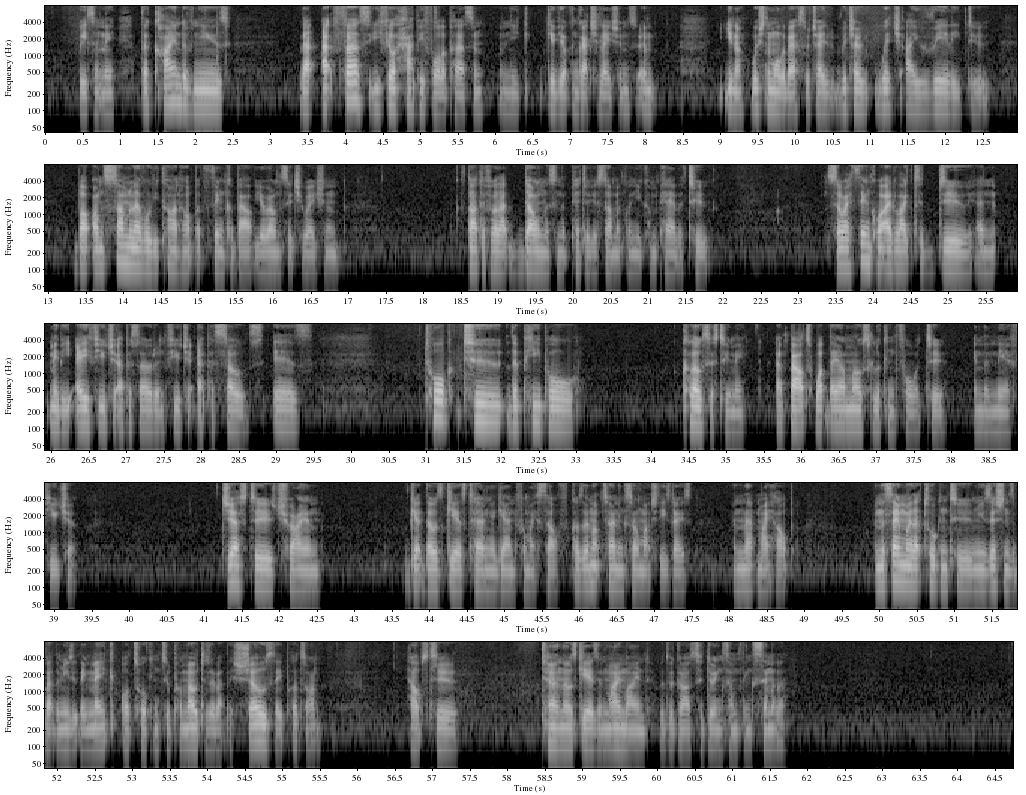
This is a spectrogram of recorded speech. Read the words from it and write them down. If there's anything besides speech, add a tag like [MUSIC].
recently. The kind of news that at first you feel happy for the person, and you give your congratulations and you know wish them all the best, which I which I which I really do. But on some level, you can't help but think about your own situation and start to feel that dullness in the pit of your stomach when you compare the two. So I think what I'd like to do, and maybe a future episode and future episodes, is talk to the people closest to me about what they are most looking forward to in the near future. Just to try and get those gears turning again for myself, because they're not turning so much these days, and that might help. In the same way that talking to musicians about the music they make, or talking to promoters about the shows they put on, helps to turn those gears in my mind with regards to doing something similar.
